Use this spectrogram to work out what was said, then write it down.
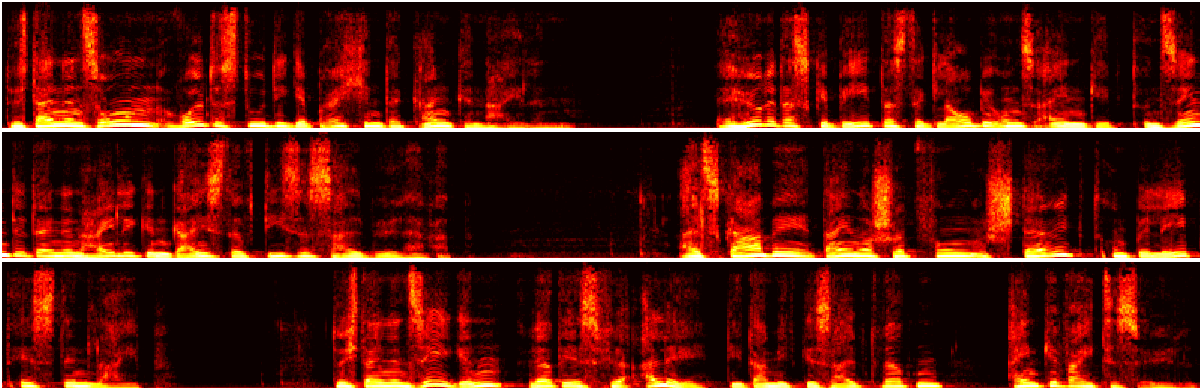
Durch deinen Sohn wolltest du die Gebrechen der Kranken heilen. Erhöre das Gebet, das der Glaube uns eingibt und sende deinen Heiligen Geist auf dieses Salböl herab. Als Gabe deiner Schöpfung stärkt und belebt es den Leib. Durch deinen Segen werde es für alle, die damit gesalbt werden, ein geweihtes Öl,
